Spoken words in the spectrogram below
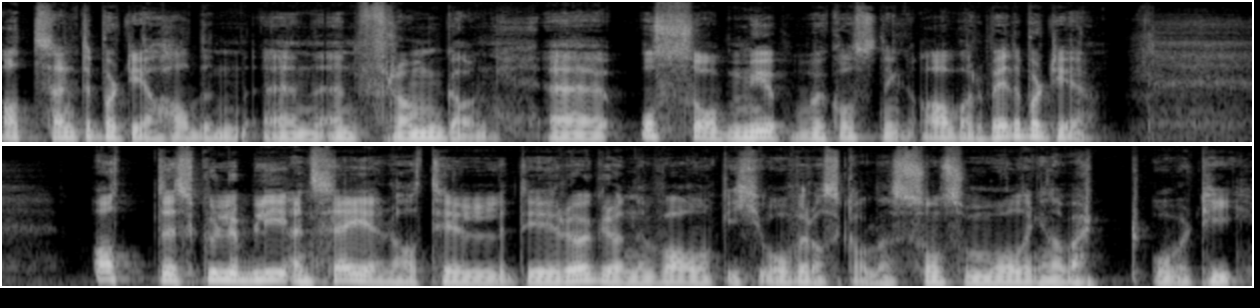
At Senterpartiet hadde en, en, en framgang, eh, også mye på bekostning av Arbeiderpartiet. At det skulle bli en seier da, til de rød-grønne var nok ikke overraskende, sånn som målingen har vært over tid.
